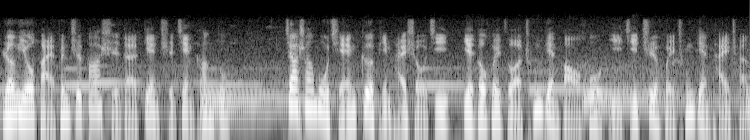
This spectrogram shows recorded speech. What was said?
仍有百分之八十的电池健康度。加上目前各品牌手机也都会做充电保护以及智慧充电排程，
